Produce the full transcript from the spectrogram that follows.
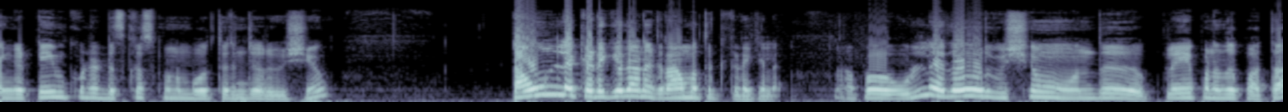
எங்கள் டீம் கூட டிஸ்கஸ் பண்ணும்போது தெரிஞ்ச ஒரு விஷயம். டவுனில் கிடைக்கிது ஆனால் கிராமத்துக்கு கிடைக்கல. அப்போது உள்ள ஏதோ ஒரு விஷயம் வந்து ப்ளே பண்ணது பார்த்தா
